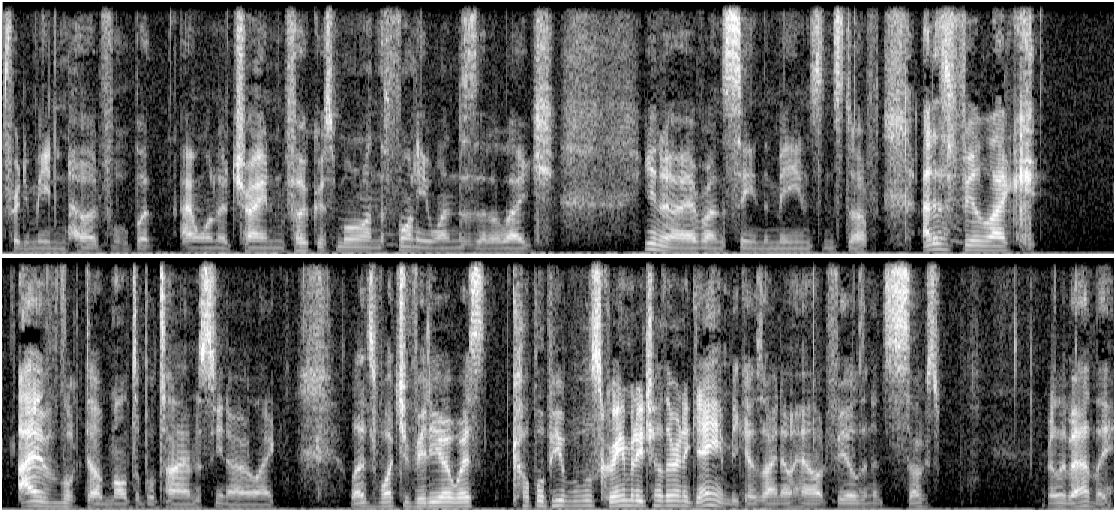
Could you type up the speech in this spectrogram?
pretty mean and hurtful, but I want to try and focus more on the funny ones that are like, you know, everyone's seen the memes and stuff. I just feel like I've looked up multiple times, you know, like, let's watch a video where a couple of people will scream at each other in a game because I know how it feels and it sucks really badly.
